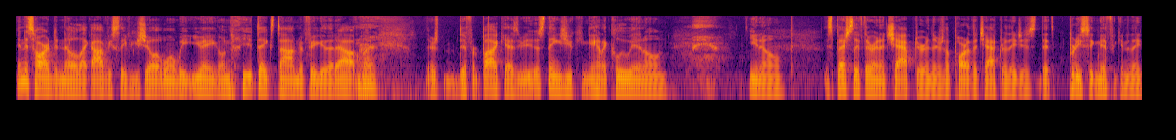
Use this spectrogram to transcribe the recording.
And it's hard to know, like obviously if you show up one week, you ain't gonna it takes time to figure that out. But there's different podcasts. There's things you can kind of clue in on. You know. especially if they're in a chapter and there's a part of the chapter they just that's pretty significant and they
